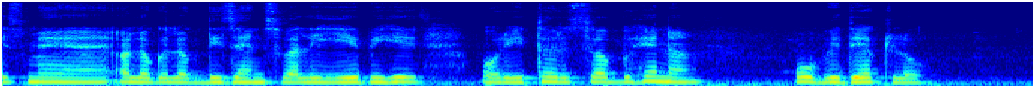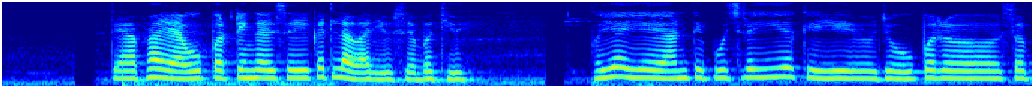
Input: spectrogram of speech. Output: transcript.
इसमें अलग अलग डिजाइन्स वाली ये भी है और इधर सब है ना वो भी देख लो क्या भाई આ ઉપર ટીંગાઈ છે એ કેટલા વાળ્યું છે બધી भैया ये आंटी पूछ रही है कि ये जो ऊपर अ, सब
